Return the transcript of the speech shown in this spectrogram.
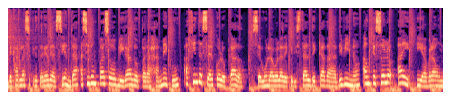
Dejar la Secretaría de Hacienda ha sido un paso obligado para Jamecu a fin de ser colocado, según la bola de cristal de cada adivino, aunque solo hay y habrá un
